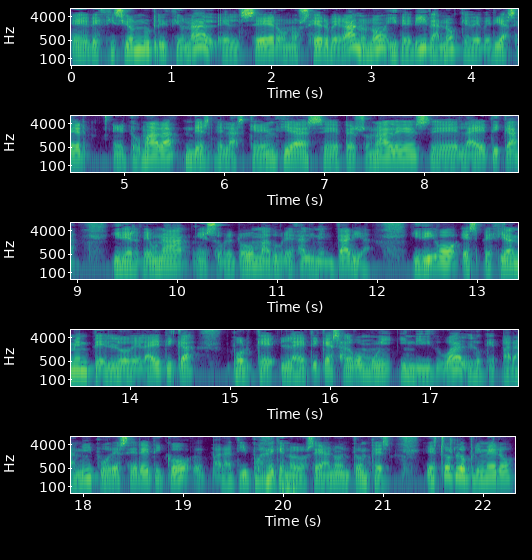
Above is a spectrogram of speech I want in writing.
eh, decisión nutricional, el ser o no ser vegano, ¿no? Y de vida, ¿no? Que debería ser eh, tomada desde las creencias eh, personales, eh, la ética y desde una, sobre todo, madurez alimentaria. Y digo especialmente lo de la ética porque la ética es algo muy individual. Lo que para mí puede ser ético, para ti puede que no lo sea, ¿no? Entonces, esto es lo primero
